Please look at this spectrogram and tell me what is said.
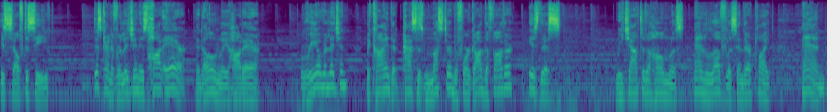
is self deceived. This kind of religion is hot air and only hot air. Real religion the kind that passes muster before God the Father, is this reach out to the homeless and loveless in their plight, and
